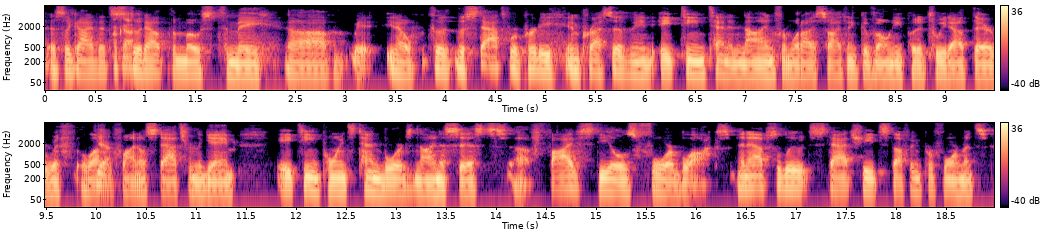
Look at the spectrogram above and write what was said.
as the guy that okay. stood out the most to me. Um, it, you know, the, the stats were pretty impressive. I mean, 18, 10, and 9 from what I saw. I think Givony put a tweet out there with a lot yeah. of the final stats from the game. 18 points, 10 boards, nine assists, uh, five steals, four blocks. An absolute stat sheet stuffing performance.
